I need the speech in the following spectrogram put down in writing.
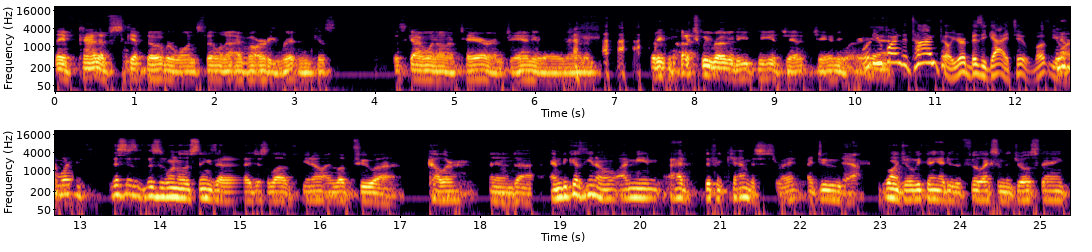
they've kind of skipped over ones Phil and I've already written because this guy went on a tear in January, man. And pretty much we wrote an EP in Jan- January. Where do you find the time, Phil? You're a busy guy too. Both of you, you know are. what this is this is one of those things that i just love you know i love to uh color and uh, and because you know, I mean, I have different canvases, right? I do Yeah. the Bon Jovi thing, I do the Phil X and the Drills thing,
